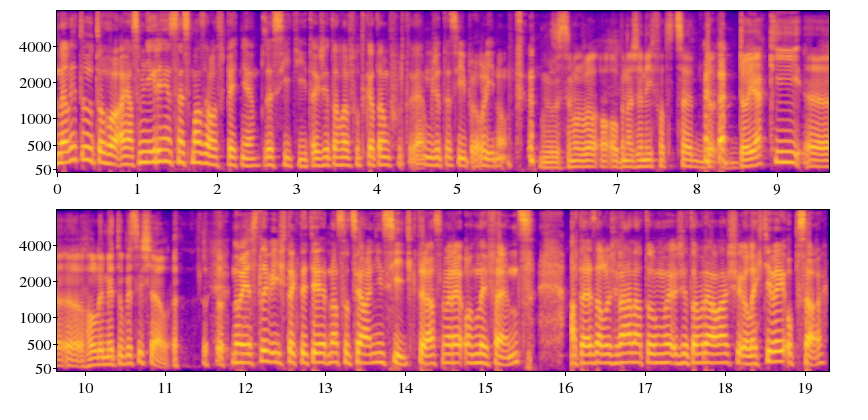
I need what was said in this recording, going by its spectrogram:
nelituju toho a já jsem nikdy nic nesmazal zpětně ze sítí, takže tahle fotka tam furt je, můžete si ji prohlídnout. Jsi mluvil o obnažené fotce, do, do jakého uh, limitu by si šel? No jestli víš, tak teď je jedna sociální síť, která se jmenuje OnlyFans a ta je založená na tom, že tam dáváš lehtivý obsah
